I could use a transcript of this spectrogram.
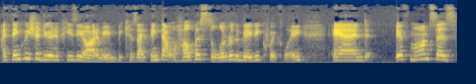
I think we should do an episiotomy because I think that will help us deliver the baby quickly. And if mom says,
